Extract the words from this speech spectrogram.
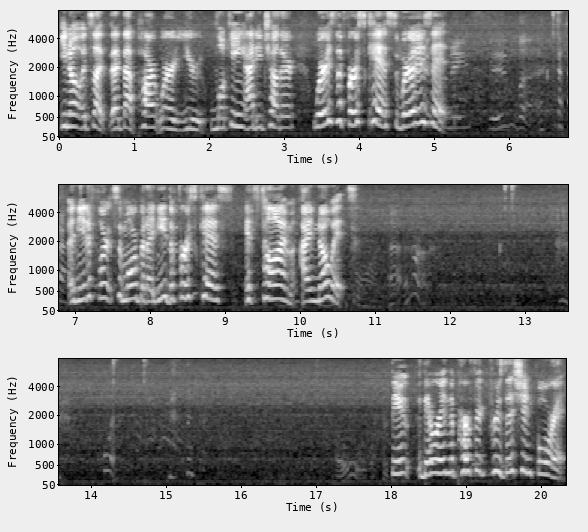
You know, it's like at that part where you're looking at each other. Where is the first kiss? Where is it? I need to flirt some more, but I need the first kiss. It's time. I know it. They they were in the perfect position for it.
